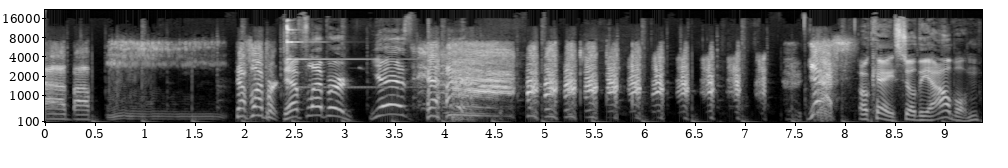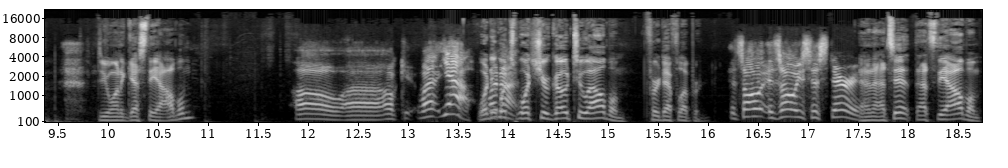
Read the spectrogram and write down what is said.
uh, uh, Def Leppard. Def Leppard. Yes. yes. Okay, so the album. Do you want to guess the album? Oh, uh, okay. Well, yeah. What, what's what's your go-to album for Def Leppard? It's always it's always hysteria. And that's it. That's the album.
